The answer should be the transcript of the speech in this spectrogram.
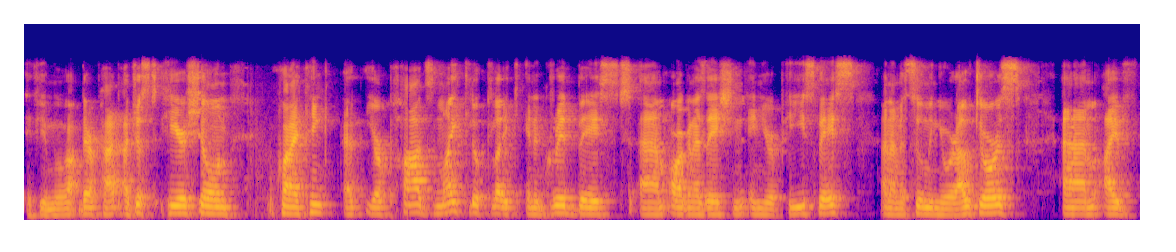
If you move up there, Pat, I just here shown what I think uh, your pods might look like in a grid-based um, organization in your PE space, and I'm assuming you were outdoors. Um, I've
